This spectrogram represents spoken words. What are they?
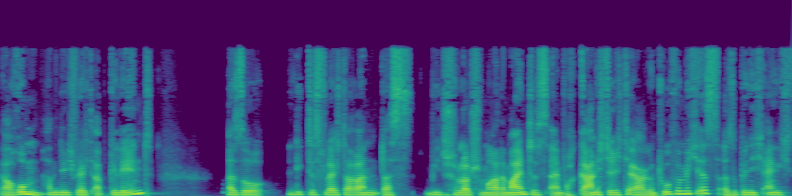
warum haben die mich vielleicht abgelehnt? Also liegt es vielleicht daran, dass, wie du Charlotte schon gerade meintest, einfach gar nicht die richtige Agentur für mich ist? Also bin ich eigentlich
